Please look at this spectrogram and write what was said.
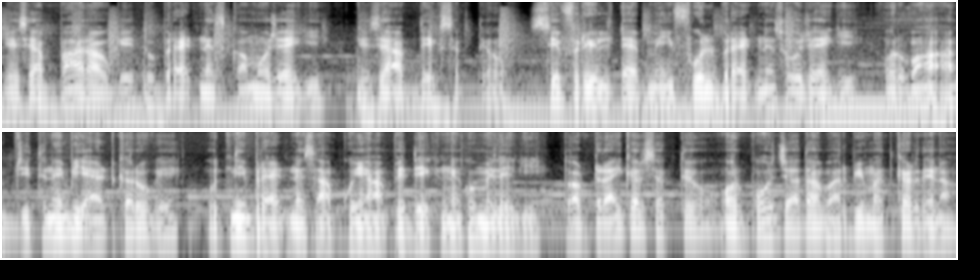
जैसे आप बाहर आओगे तो ब्राइटनेस कम हो जाएगी, जैसे आप देख सकते हो। सिर्फ़ रियल टैब में ही फुल ब्राइटनेस हो जाएगी और वहाँ आप जितने भी ऐड करोगे, उतनी ब्राइटनेस आपको यहाँ पे देखने को मिलेगी। तो आप ट्राई कर सकते हो और बहुत ज़्यादा बार भी मत कर देना।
